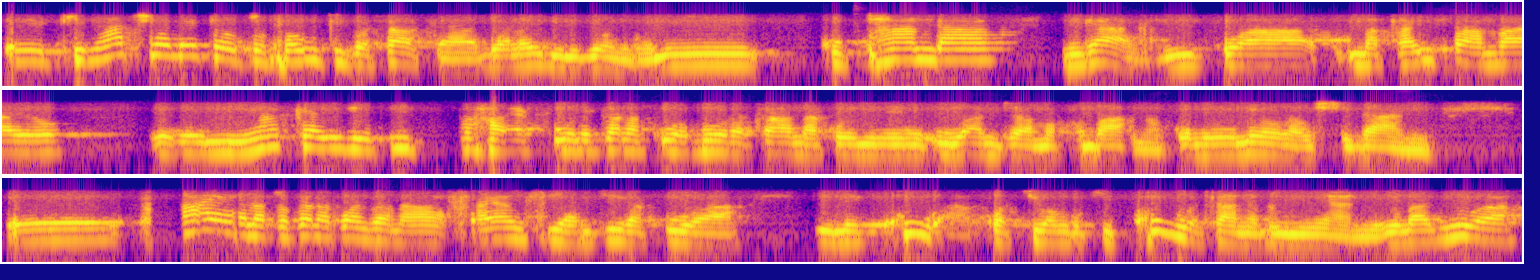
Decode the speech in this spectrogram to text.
e, kinacholeta utofauti kwa sasa, Bwana Idi Ligongo, ni kupanda ngazi kwa mataifa ambayo e, miaka iliyopita hayakuonekana kuwa bora sana kwenye uwanja wa mapambano, kwenye eneo la ushindani. E, haya yanatokana kwanza na sayansi ya mpira kuwa imekuwa kwa kiwango kikubwa sana duniani. Unajua,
